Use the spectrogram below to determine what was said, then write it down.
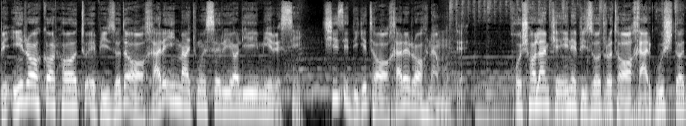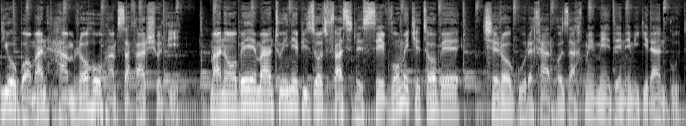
به این راهکارها تو اپیزود آخر این مجموعه سریالی می‌رسیم. چیزی دیگه تا آخر راه نمونده. خوشحالم که این اپیزود رو تا آخر گوش دادی و با من همراه و همسفر شدی. منابع من تو این اپیزود فصل سوم کتاب چرا گور خرها زخم معده نمی‌گیرند بود.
